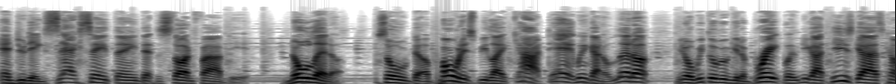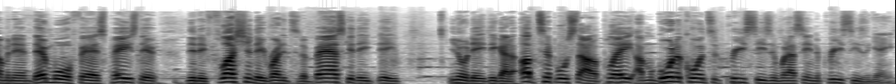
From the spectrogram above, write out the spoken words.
and do the exact same thing that the starting five did. No let up. So the opponents be like, God damn, we ain't got no let up. You know, we thought we would get a break, but you got these guys coming in. They're more fast paced. They're, they're they flushing. They run into the basket. They, they you know, they, they got an up tempo style of play. I'm going according to the preseason when I say in the preseason game.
